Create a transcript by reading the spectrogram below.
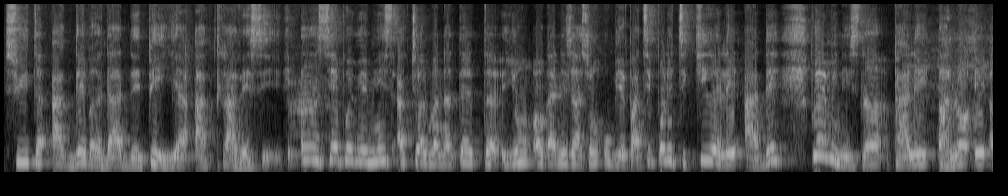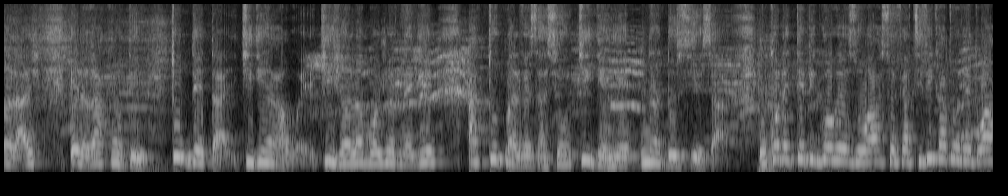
suite ak debandade de peyi a ap travesse. Ansyen Premier Ministre aktuelman nan tèt yon organizasyon ou bien pati politik ki rele AD Premier Ministre nan pale an lon e an laj e le rakonte tout detay ki gen awe, ki jan lan moun Jovenel li ak tout malversasyon ki genye nan dosye sa. Ou konekte pi go rezo a, se fertifi 83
